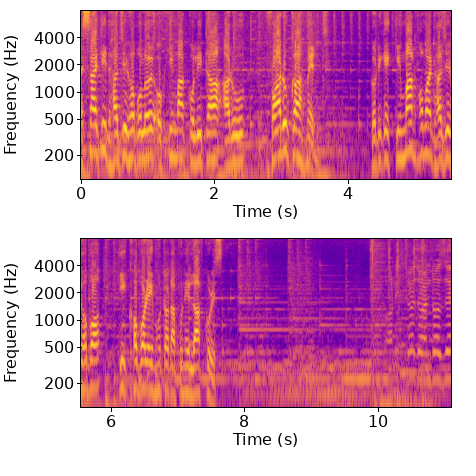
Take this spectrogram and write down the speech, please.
এছ আই টিত হাজিৰ হ'বলৈ অসীমা কলিতা আৰু ফাৰুক আহমেদ। গতিকে কিমান সময়ত হাজিৰ হ'ব কি খবৰ এই মুহূৰ্তত আপুনি লাভ কৰিছে? নিশ্চয় জয়ন্ত যে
